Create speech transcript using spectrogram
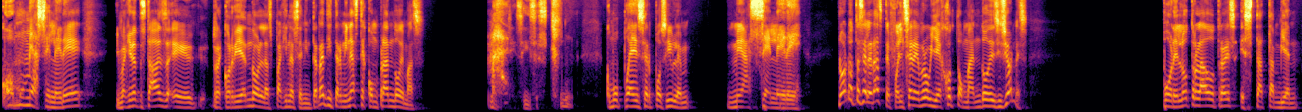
¿cómo me aceleré? Imagínate, estabas eh, recorriendo las páginas en internet y terminaste comprando de más. Madre, si dices, ¿cómo puede ser posible? Me aceleré. No, no te aceleraste, fue el cerebro viejo tomando decisiones. Por el otro lado, otra vez, está también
